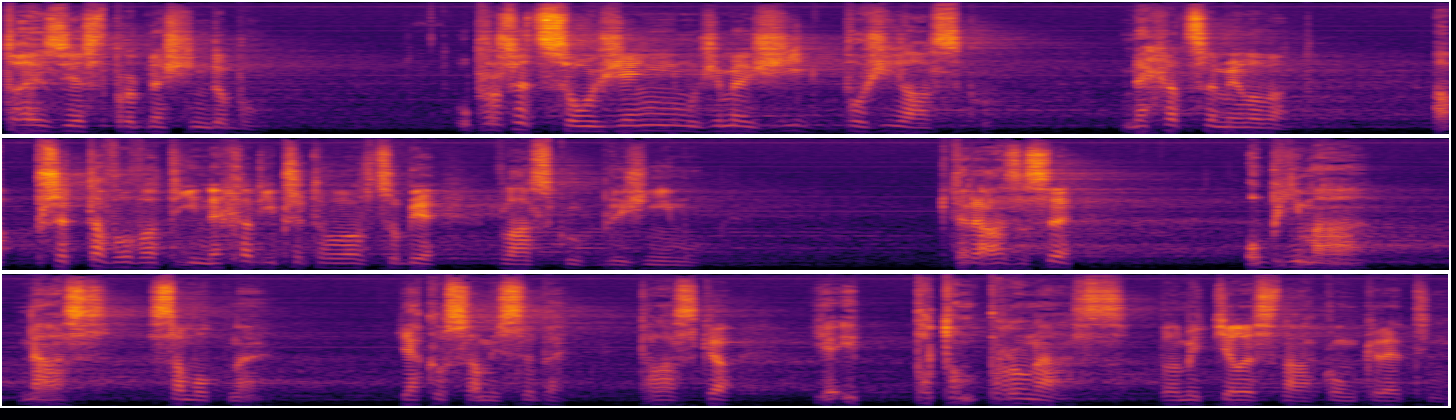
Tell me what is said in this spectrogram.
To je zvěst pro dnešní dobu. Uprostřed soužení můžeme žít Boží lásku. Nechat se milovat a přetavovat ji, nechat ji přetavovat v sobě v lásku k bližnímu, která zase objímá nás samotné, jako sami sebe. Ta láska je i potom pro nás velmi tělesná, konkrétní.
